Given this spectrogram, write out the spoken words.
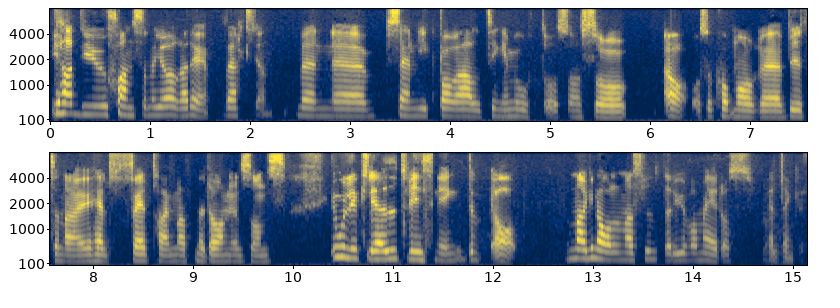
Vi hade ju chansen att göra det, verkligen. Men eh, sen gick bara allting emot oss och så ja, och så kommer eh, bytena helt feltajmat med Danielssons olyckliga utvisning. Det, ja, marginalerna slutade ju vara med oss helt enkelt.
